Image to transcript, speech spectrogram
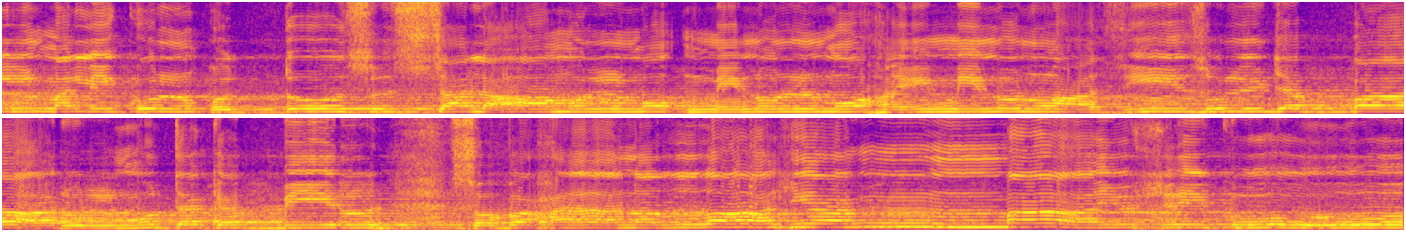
الملك القدوس السلام المؤمن المهيمن العزيز الجبار المتكبر سبحان الله عما يشركون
